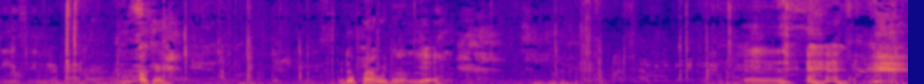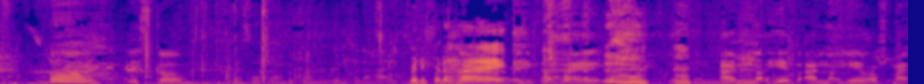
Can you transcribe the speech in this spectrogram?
These in your bag. Okay. The part where the yeah. Hey, Oh, ah. let's go. That's all from becoming ready for the hike. ready for the hike. not ready for the hike. I'm not here, but I'm not here of my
